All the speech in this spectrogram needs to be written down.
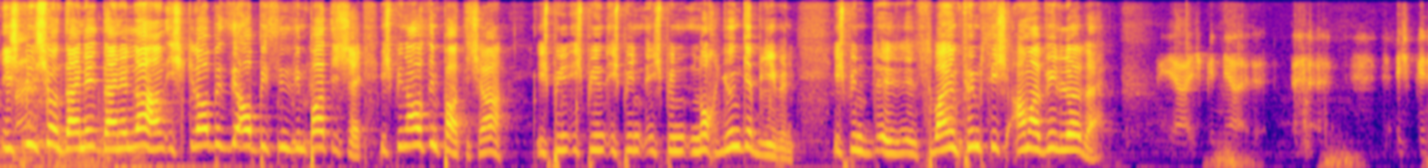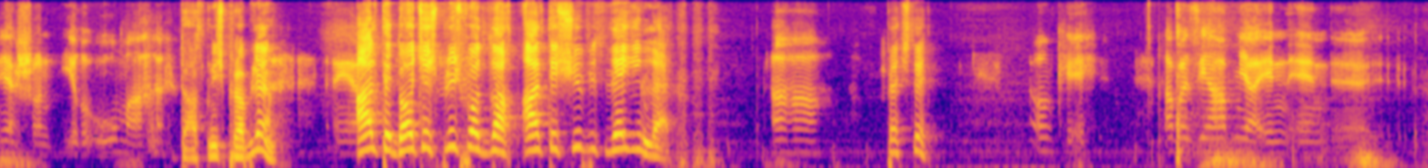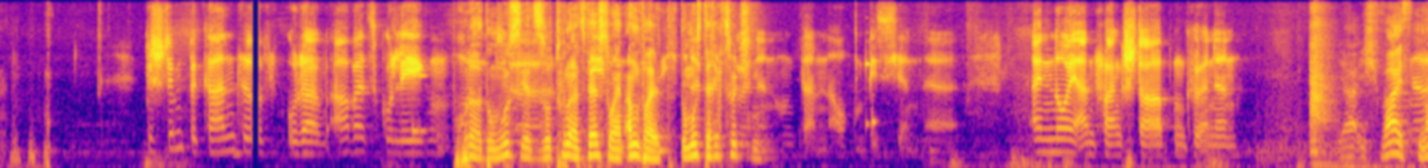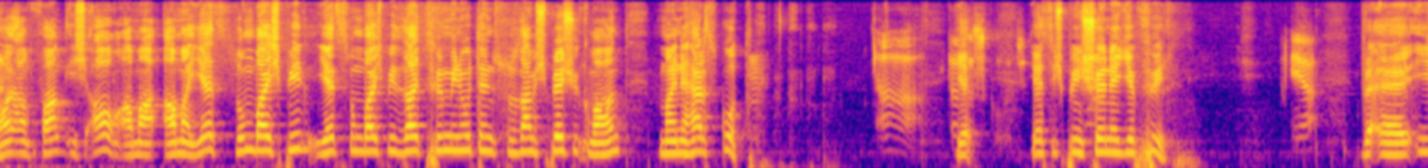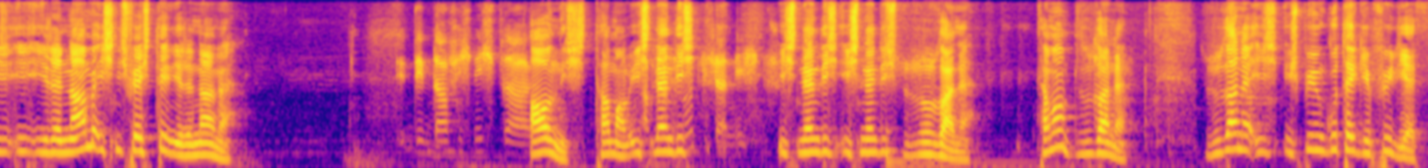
ich bin schon deine, deine Lachen. Ich glaube, Sie auch ein bisschen sympathischer. Ich bin auch sympathischer. Ich bin, ich bin, ich bin, ich bin noch jung geblieben. Ich bin äh, 52, aber wie Löwe. Ja, ich bin ja. Ich bin ja schon. Das ist nicht Problem. Ja. Alte deutsche Sprichwort sagt, alte Schiff ist segeln. Aha, Verstehe. okay. Aber Sie haben ja in, in äh, bestimmt Bekannte oder Arbeitskollegen. Bruder, und, du musst äh, jetzt so tun, als wärst du ein Anwalt. Du musst direkt switchen. Und dann auch ein bisschen äh, einen Neuanfang starten können. Ja, ich weiß, Neuanfang ich auch, aber, aber jetzt zum Beispiel, jetzt zum Beispiel seit fünf Minuten zusammen Sprechung machen, mein Herz gut. Ah, das Ja. ist gut. Jetzt ich bin schöner Gefühl. Ja, Äh, ihre Name, ich nicht verstehen, ihre Name. den darf ich nicht sagen. Auch nicht. Tamam, ich nenne dich, ja ich nenne dich, ich nenne dich Susanne. Tamam, Susanne. Susanne, ich, ich bin ein guter Gefühl jetzt.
